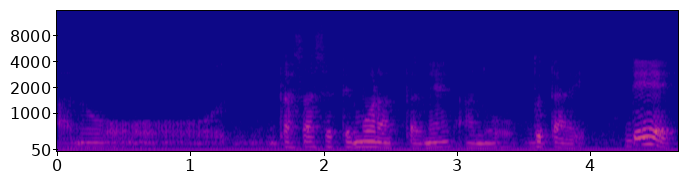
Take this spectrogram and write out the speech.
あの出させてもらったねあの舞台で、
